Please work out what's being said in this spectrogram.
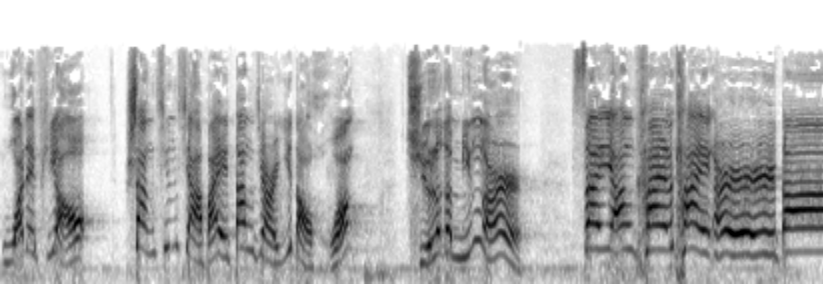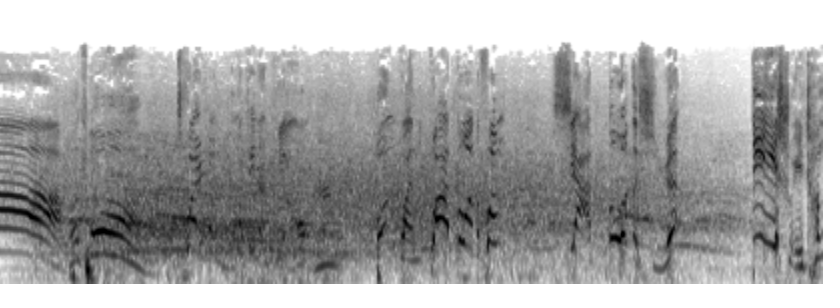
我这皮袄上青下白，当间一道黄，取了个名儿，三阳开了泰儿大。不错，穿上我这件皮袄，甭管刮多的风，下多的雪，滴水成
